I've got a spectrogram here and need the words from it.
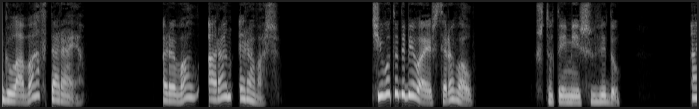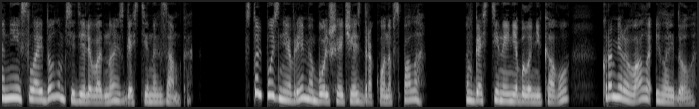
Глава вторая. Рывал Аран Эраваш. «Чего ты добиваешься, Рывал?» «Что ты имеешь в виду?» Они с Лайдолом сидели в одной из гостиных замка. В столь позднее время большая часть драконов спала. В гостиной не было никого, кроме Рывала и Лайдола.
